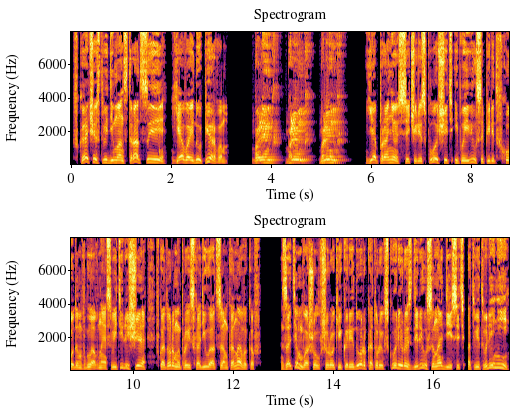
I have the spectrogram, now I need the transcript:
В качестве демонстрации я войду первым. Блинк, блинк, блинк. Я пронесся через площадь и появился перед входом в главное святилище, в котором и происходила оценка навыков. Затем вошел в широкий коридор, который вскоре разделился на 10 ответвлений,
